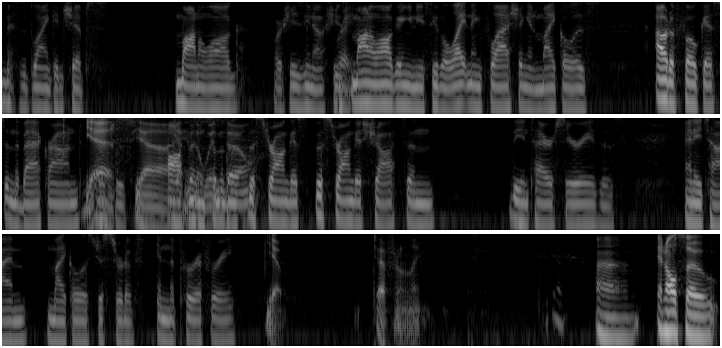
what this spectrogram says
Mrs. Blankenship's monologue where she's you know she's Right. monologuing and you see the lightning flashing and Michael is out of focus in the background. Yes, which is yeah, often the some of the, the strongest the strongest shots in the entire series is anytime Michael is just sort of in the periphery. Yep, definitely. um, and also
